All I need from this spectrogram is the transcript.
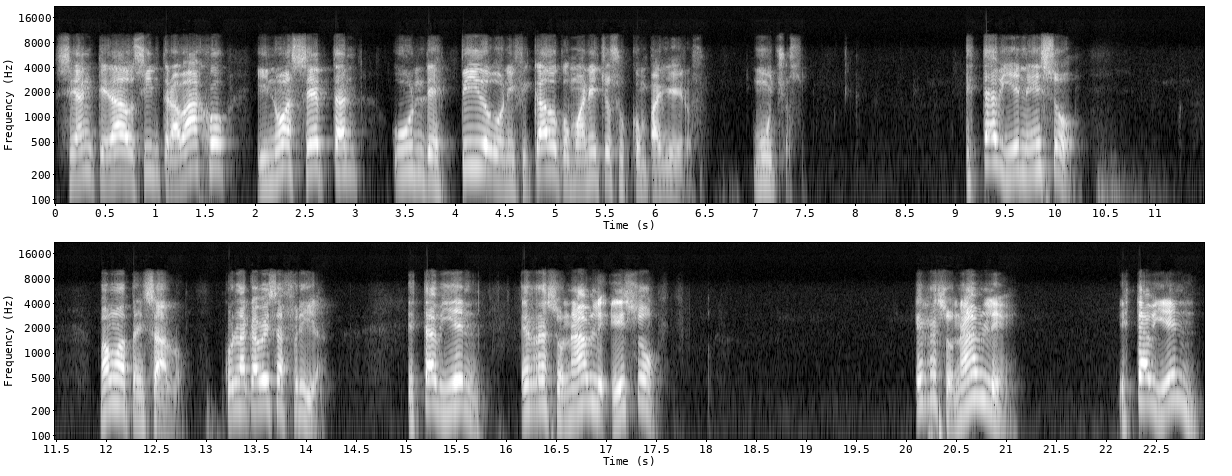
se han quedado sin trabajo y no aceptan un despido bonificado como han hecho sus compañeros, muchos. ¿Está bien eso? Vamos a pensarlo, con la cabeza fría. ¿Está bien? ¿Es razonable eso? ¿Es razonable? ¿Está bien?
